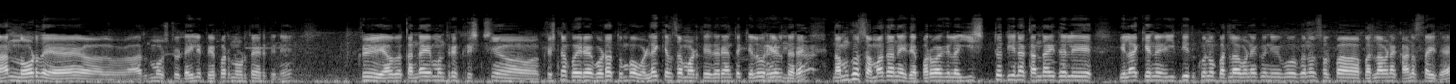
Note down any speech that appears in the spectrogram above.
ನಾನು ನೋಡಿದೆ ಆಲ್ಮೋಸ್ಟ್ ಡೈಲಿ ಪೇಪರ್ ನೋಡ್ತಾ ಇರ್ತೀನಿ. ಯಾವ ಯಾವ್ದು ಕಂದಾಯ ಮಂತ್ರಿ ಕೃಷ್ಣ ಕೃಷ್ಣ ಬೈರೇಗೌಡ ತುಂಬಾ ಒಳ್ಳೆ ಕೆಲಸ ಮಾಡ್ತಾ ಇದ್ದಾರೆ ಅಂತ ಕೆಲವರು ಹೇಳ್ತಾರೆ. ನಮಗೂ ಸಮಾಧಾನ ಇದೆ. ಪರವಾಗಿಲ್ಲ ಇಷ್ಟು ದಿನ ಕಂದಾಯದಲ್ಲಿ ಇಲಾಖೆನ ಇದ್ದಿದ್ದಕ್ಕೂ ಬದಲಾವಣೆಗೂ ನೀವು ಸ್ವಲ್ಪ ಬದಲಾವಣೆ ಕಾಣಿಸ್ತಾ ಇದೆ.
